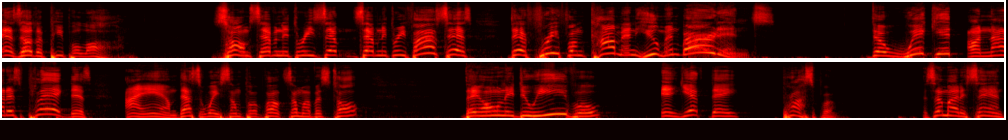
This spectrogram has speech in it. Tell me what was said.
as other people are. Psalm 73, 73 5 says, they're free from common human burdens. The wicked are not as plagued as I am. That's the way some, some of us talk. They only do evil, and yet they prosper. And somebody's saying,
